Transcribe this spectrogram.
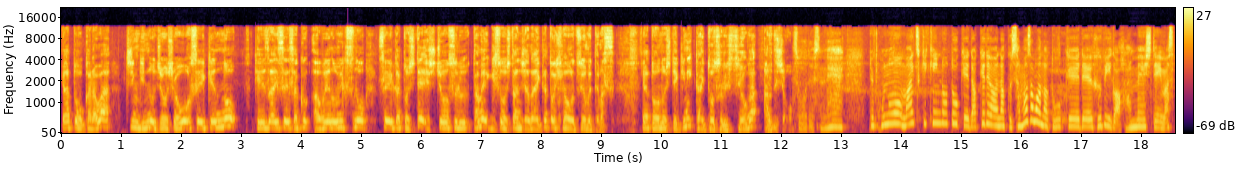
野党からは賃金の上昇を政権の経済政策アベノミクスの成果として主張するため偽装したんじゃないかと批判を強めてます。野党の指摘に回答する必要があるでしょう。そうですね。で、この毎月勤労統計だけではなく様々な統計で不備が判明しています。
